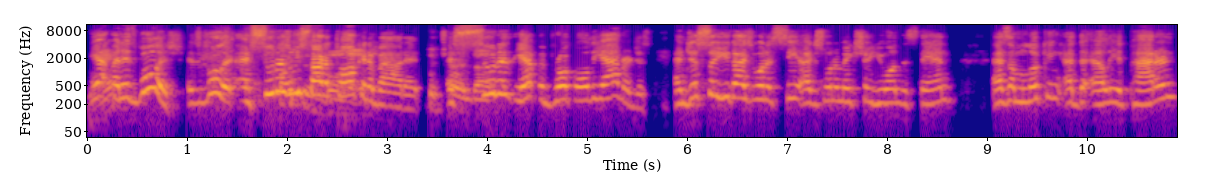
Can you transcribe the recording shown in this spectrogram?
Yeah, but it's bullish. It's bullish. As soon as we started talking about it, It as soon up. as yep, it broke all the averages. And just so you guys want to see I just want to make sure you understand. As I'm looking at the Elliott pattern,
